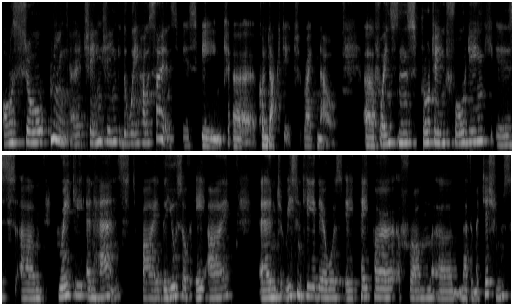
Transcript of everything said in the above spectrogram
also uh, changing the way how science is being uh, conducted right now. Uh, for instance, protein folding is um, greatly enhanced by the use of AI. And recently there was a paper from uh, mathematicians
